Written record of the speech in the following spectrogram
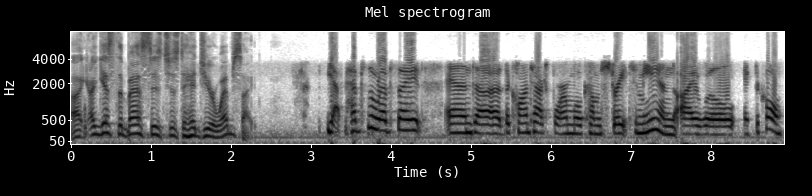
Uh, I guess the best is just to head to your website. Yeah, head to the website, and uh, the contact form will come straight to me, and I will make the call.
